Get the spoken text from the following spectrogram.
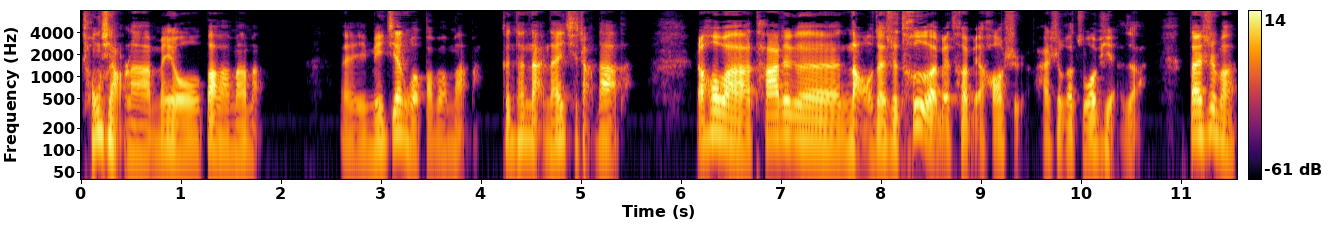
从小呢没有爸爸妈妈，哎，没见过爸爸妈妈，跟他奶奶一起长大的。然后吧，他这个脑袋是特别特别好使，还是个左撇子，但是吧，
